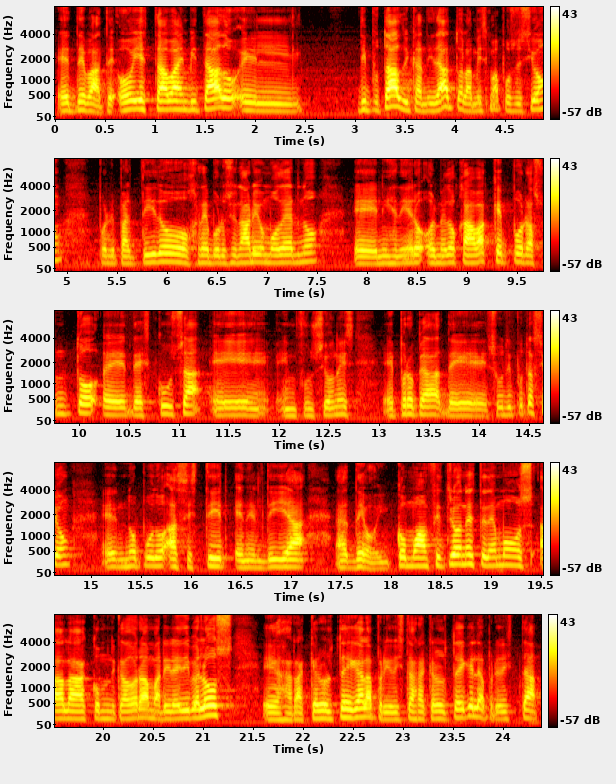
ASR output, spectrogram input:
eh, debate. Hoy estaba invitado el diputado y candidato a la misma posición por el Partido Revolucionario Moderno, eh, el ingeniero Olmedo Cava, que por asunto eh, de excusa en funciones propias de su diputación no pudo asistir en el día de hoy. Como anfitriones tenemos a la comunicadora Marilady Veloz, a Raquel Ortega, la periodista Raquel Ortega y la periodista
